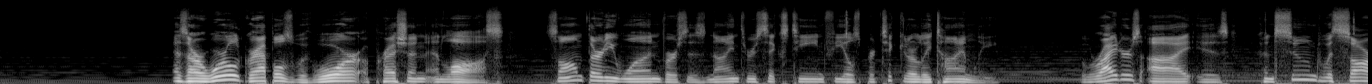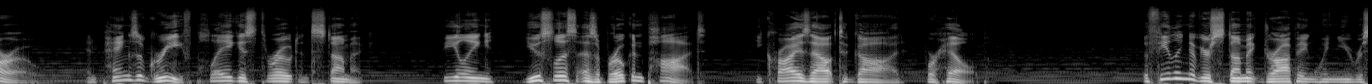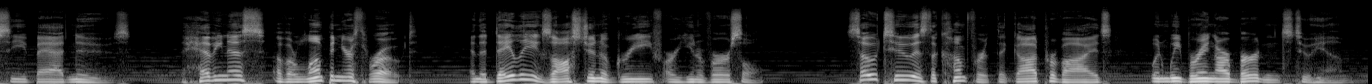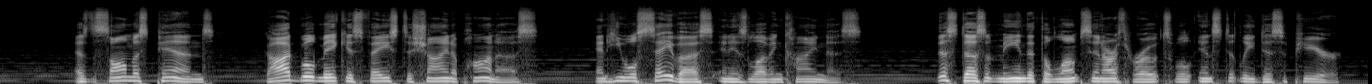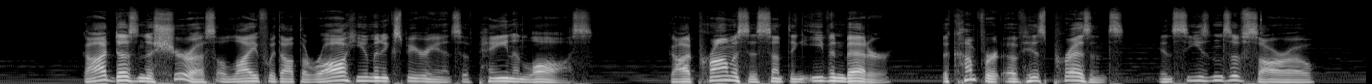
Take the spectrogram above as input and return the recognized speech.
As our world grapples with war, oppression, and loss, Psalm 31, verses 9 through 16, feels particularly timely. The writer's eye is consumed with sorrow, and pangs of grief plague his throat and stomach. Feeling useless as a broken pot, he cries out to God for help. The feeling of your stomach dropping when you receive bad news, the heaviness of a lump in your throat, and the daily exhaustion of grief are universal. So too is the comfort that God provides when we bring our burdens to Him. As the psalmist pens, God will make His face to shine upon us, and He will save us in His loving kindness. This doesn't mean that the lumps in our throats will instantly disappear. God doesn't assure us a life without the raw human experience of pain and loss. God promises something even better the comfort of His presence in seasons of sorrow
